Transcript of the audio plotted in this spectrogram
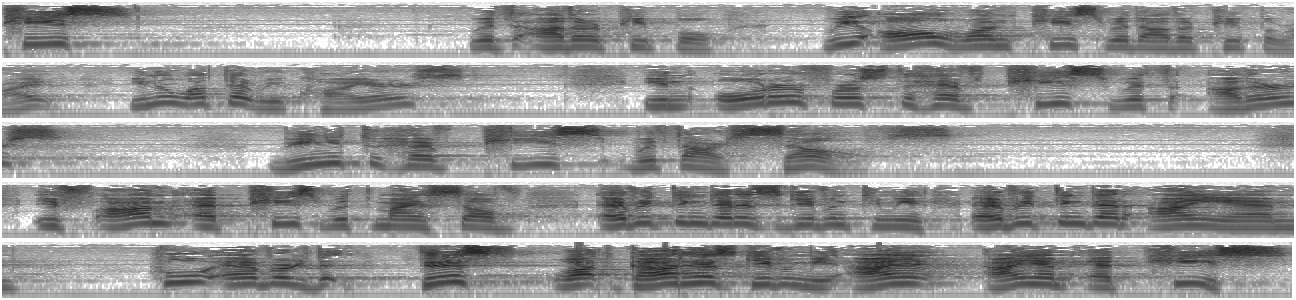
Peace with other people. We all want peace with other people, right? You know what that requires? In order for us to have peace with others, we need to have peace with ourselves. If I'm at peace with myself, everything that is given to me, everything that I am, whoever, this, what God has given me, I, I am at peace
